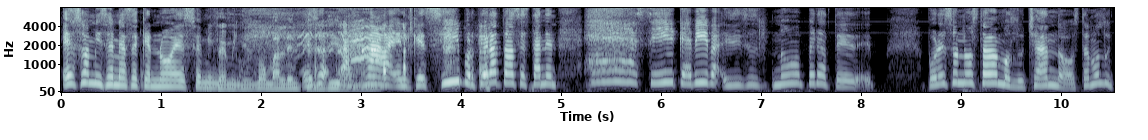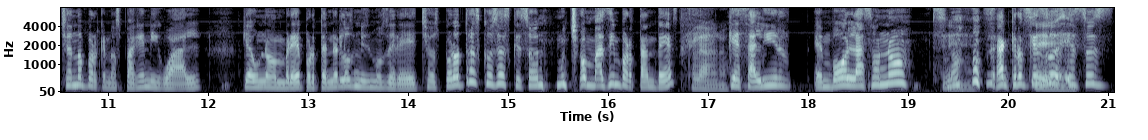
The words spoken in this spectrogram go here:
Eso a mí se me hace que no es feminismo. Feminismo mal Eso- entendido. ¿no? ajá, el que sí, porque ahora todas están en, eh, sí, que viva. Y dices, no, espérate, por eso no estábamos luchando, estamos luchando porque nos paguen igual que a un hombre, por tener los mismos derechos, por otras cosas que son mucho más importantes Claro. que salir en bolas o no, Sí. ¿no? O sea, creo que eso, Sí. eso es,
